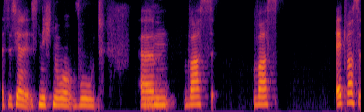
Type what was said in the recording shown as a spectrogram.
es ist ja ist nicht nur Wut. Ähm, was, was etwas,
